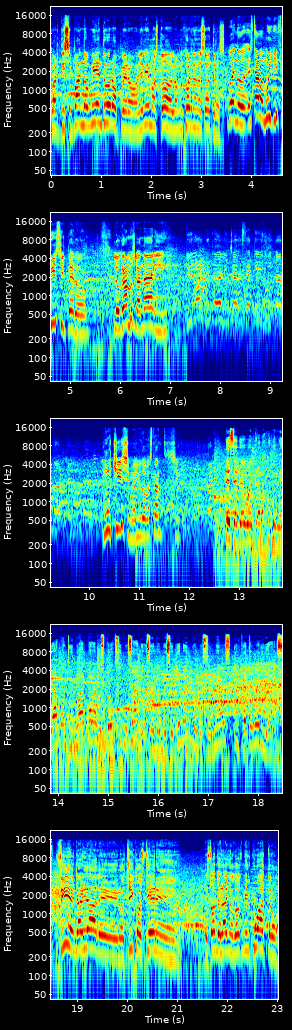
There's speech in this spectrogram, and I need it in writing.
participando bien duro, pero le dimos todo, lo mejor de nosotros. Bueno, estaba muy difícil, pero logramos ganar y... Muchísimo, ayuda bastante, sí. Desde luego el trabajo deberá continuar para los próximos años, en donde se vienen nuevos torneos y categorías. Sí, en realidad eh, los chicos tienen, son del año 2004,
